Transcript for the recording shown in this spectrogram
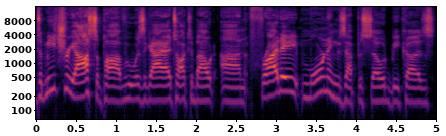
Dmitry Osipov, who was a guy I talked about on Friday morning's episode, because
